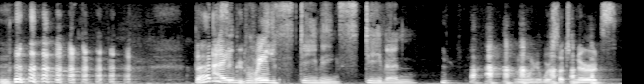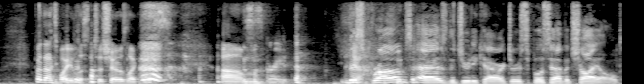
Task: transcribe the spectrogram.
That is a good question. steaming, Steven. Oh my God, we're such nerds. But that's why you listen to shows like this. this is great. Miss Yeah. Brahms, as the Judy character, is supposed to have a child,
